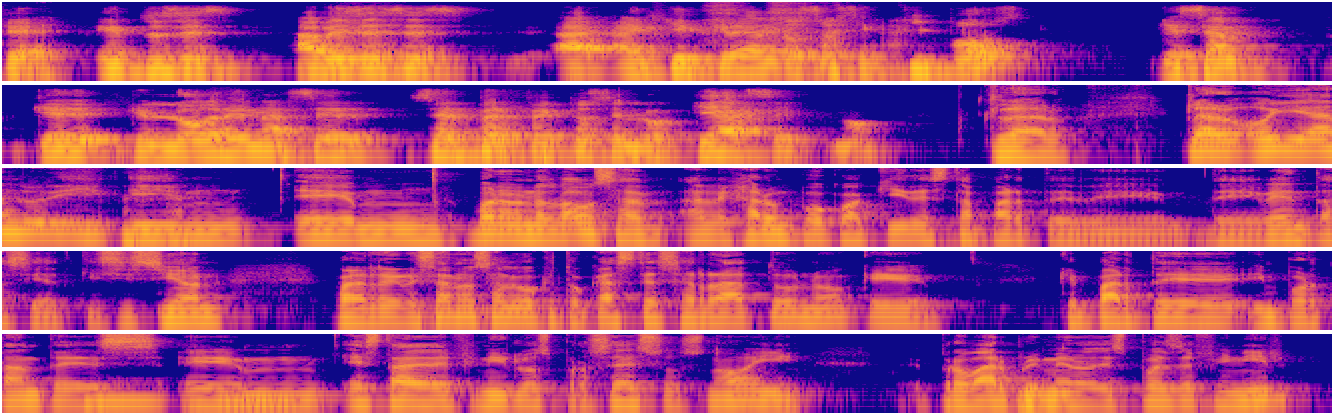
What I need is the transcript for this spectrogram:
Eh, entonces, a veces es, hay que ir creando esos equipos que sean, que, que logren hacer, ser perfectos en lo que hacen, ¿no? Claro. Claro, oye, Andrew, y, em, bueno, nos vamos a alejar un poco aquí de esta parte de, ventas y adquisición para regresarnos a algo que tocaste hace rato, ¿no? Que, que parte importante es em, esta de definir los procesos, ¿no? Y probar primero después definir.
